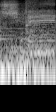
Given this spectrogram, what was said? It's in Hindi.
change.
